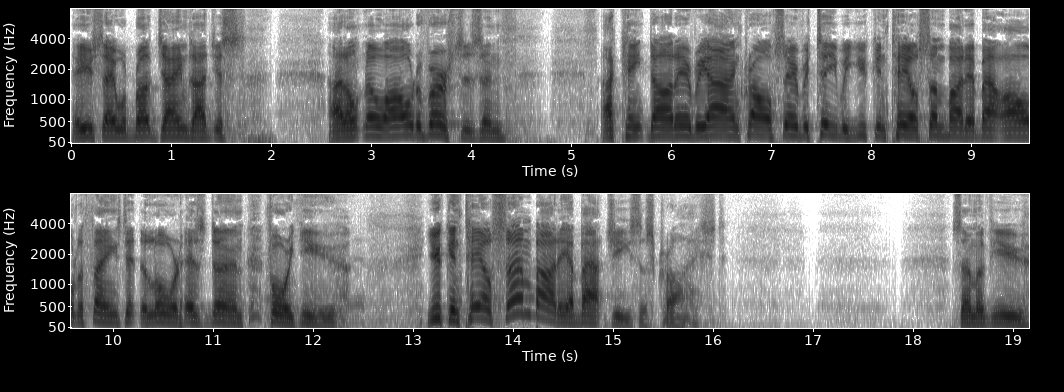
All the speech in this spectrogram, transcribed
And you say, Well, Brother James, I just, I don't know all the verses and I can't dot every I and cross every T, but you can tell somebody about all the things that the Lord has done for you. You can tell somebody about Jesus Christ. Some of you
